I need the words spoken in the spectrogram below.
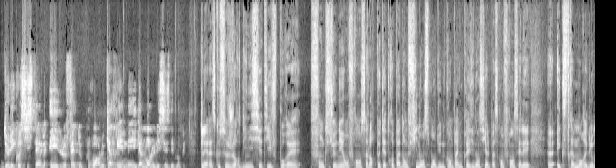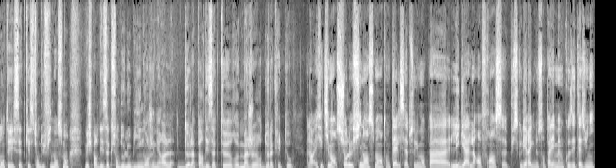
de l'écosystème et le fait de pouvoir le cadrer, mais également le laisser se développer. Claire, est-ce que ce genre d'initiative pourrait fonctionner en France? Alors peut-être pas dans le financement d'une campagne présidentielle, parce qu'en France, elle est euh, extrêmement réglementée, cette question du financement, mais je parle des actions de lobbying en général de la part des acteurs euh, majeurs de la crypto. Alors effectivement, sur le financement en tant que tel, c'est absolument pas légal en France, puisque les règles ne sont pas les mêmes qu'aux États-Unis.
